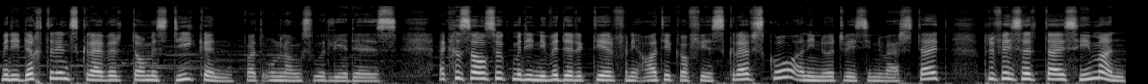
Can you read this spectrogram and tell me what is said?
met die digter en skrywer Thomas Deacon wat onlangs oorlede is. Ek gesels ook met die nuwe direkteur van die ATKV Skryfskool aan die Noordwes Universiteit, professor Thys Himan,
